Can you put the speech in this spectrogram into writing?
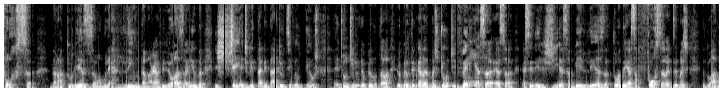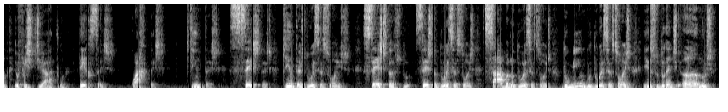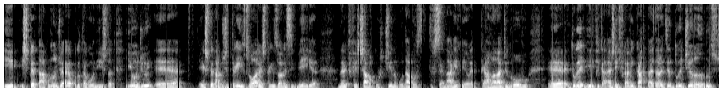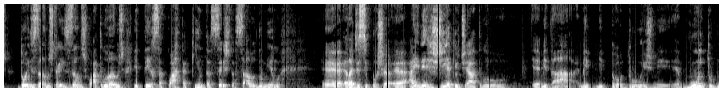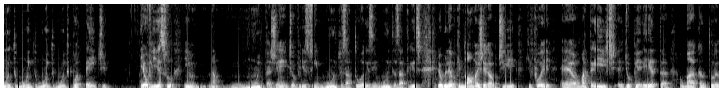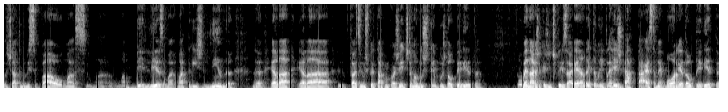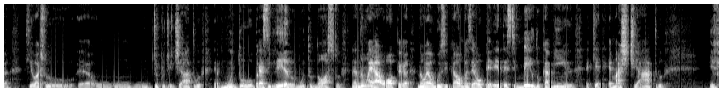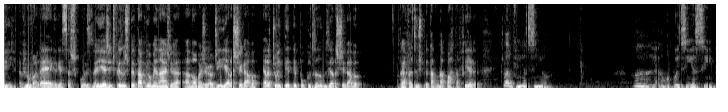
força da natureza, uma mulher linda, maravilhosa ainda e cheia de vitalidade. Eu dizia, meu Deus, é de onde? Eu perguntava, eu perguntei para ela, mas de onde vem essa, essa, essa energia, essa beleza toda e essa força? Ela dizia, mas Eduardo, eu fiz teatro terças, quartas, quintas, sextas, quintas duas sessões sextas, sexta duas sessões, sábado duas sessões, domingo duas sessões, isso durante anos, e espetáculo onde eu era protagonista e onde é, é espetáculo de três horas, três horas e meia, né, que fechava a cortina, mudava o cenário, enfim, eu entrava lá de novo. É, durante, e fica, a gente ficava em cartaz, ela dizia, durante anos, dois anos, três anos, quatro anos, e terça, quarta, quinta, sexta, sábado, domingo é, ela disse: puxa, é, a energia que o teatro é, me dá, me, me produz, me, é muito, muito, muito, muito, muito potente. Eu vi isso em, na, em, muita gente, eu vi isso em muitos atores, em muitas atrizes. Eu me lembro que Norma Geraldi, que foi é, uma atriz de opereta, uma cantora do Teatro Municipal, uma, uma, uma beleza, uma, uma atriz linda, né? Ela, ela fazia um espetáculo com a gente chamando Os Tempos da Opereta. Uma homenagem que a gente fez a ela e também para resgatar essa memória da opereta, que eu acho é, um, um, um, tipo de teatro é muito brasileiro, muito nosso. Né? Não é a ópera, não é o musical, mas é a opereta, esse meio do caminho, é que é, é mais teatro. Enfim, a Viúva Alegre, essas coisas. Né? E a gente fez um espetáculo em homenagem à Norma Geraldi e ela chegava, ela tinha 80 e poucos anos e ela chegava para fazer o espetáculo na quarta-feira. Ela vinha assim, ó. Era uma coisinha assim.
